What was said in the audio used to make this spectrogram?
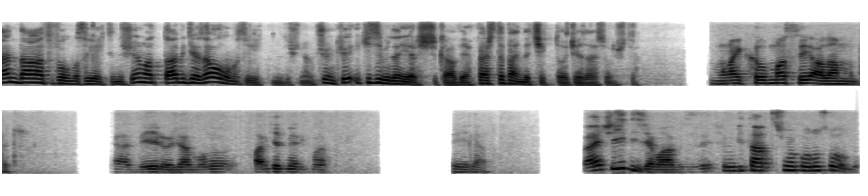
ben daha hafif olması gerektiğini düşünüyorum. Hatta bir ceza olmaması gerektiğini düşünüyorum. Çünkü ikisi birden yarışçı kaldı. Yani Verstappen de çekti o cezayı sonuçta. Michael Massey alan mıdır? Ya değil hocam onu fark etmedik mi artık? Değil abi. Ben şey diyeceğim abi size. Şimdi bir tartışma konusu oldu.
